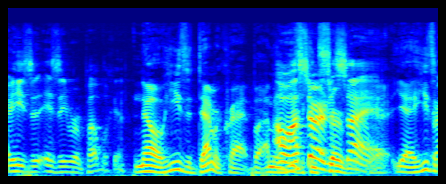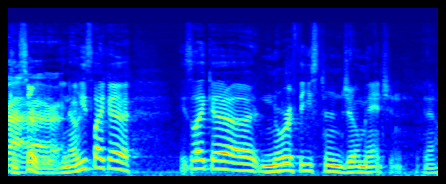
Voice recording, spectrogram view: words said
he's a, is he Republican? no, he's a Democrat, but I mean, Oh, I started to say. Yeah, yeah, he's a Right, right, conservative. right. You know, he's like a he's like a northeastern Joe Manchin. You know.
